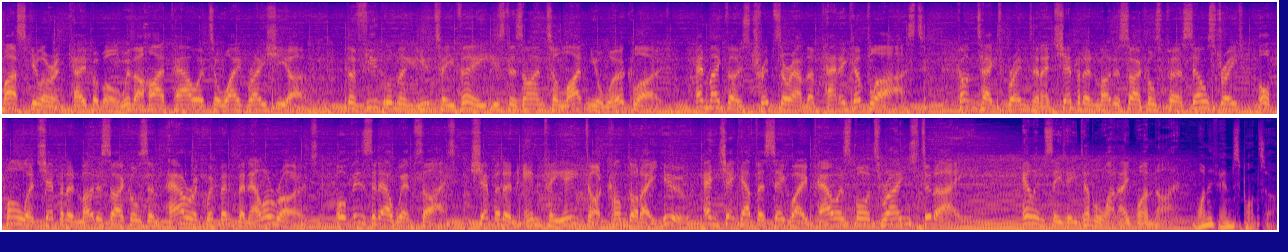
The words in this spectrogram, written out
Muscular and capable with a high power to weight ratio. The Fugleman UTV is designed to lighten your workload and make those trips around the paddock a blast. Contact Brendan at Shepparton Motorcycles Purcell Street or Paul at Shepparton Motorcycles and Power Equipment Benalla Road or visit our website sheppartonmpe.com.au and check out the Segway Power Sports range today. LMCT 11819. 1FM sponsor.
